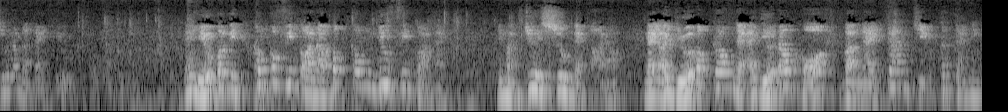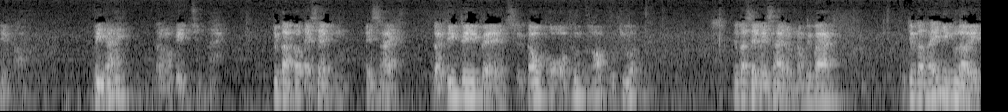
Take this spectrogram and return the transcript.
Chúa đó là Ngài hiểu. Ngài hiểu bởi vì không có phiên tòa nào bất công như phiên tòa này. Nhưng mà Chúa Giêsu Ngài ở đó. Ngài ở giữa bất công, Ngài ở giữa đau khổ Và Ngài cam chịu tất cả những điều đó. Vì ai? Là vì chúng ta. Chúng ta có thể xem Esai lời tiên tri về sự đau khổ, thương xót của Chúa chúng ta xem Esai đoạn 53 chúng ta thấy những lời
